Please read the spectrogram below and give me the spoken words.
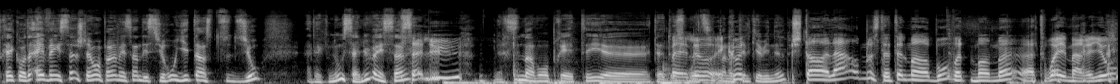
Très content. Hey, Vincent, justement, on parle de Vincent Dessureau. Il est en studio avec nous. Salut, Vincent. Salut! Merci de m'avoir prêté euh, ta douce Ben là, moitié pendant écoute, quelques minutes. Je suis en larmes, là. c'était tellement beau votre moment à toi et Mario.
